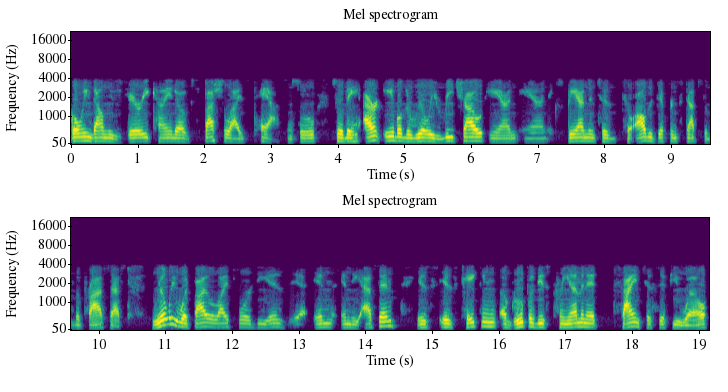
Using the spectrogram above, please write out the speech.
going down these very kind of specialized paths, and so so they aren't able to really reach out and and expand into to all the different steps of the process. Really, what BioLife 4D is in in the essence is is taking a group of these preeminent scientists, if you will,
